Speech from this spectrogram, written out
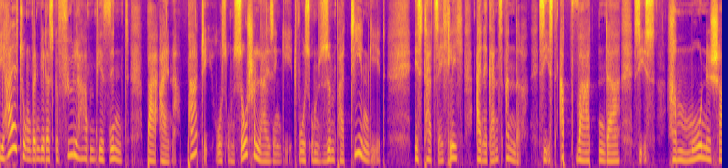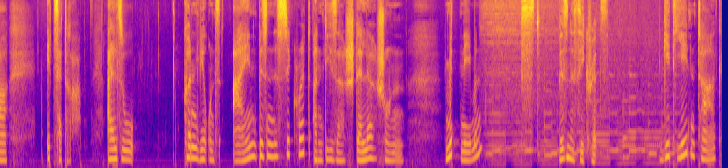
Die Haltung, wenn wir das Gefühl haben, wir sind bei einer Party, wo es um Socializing geht, wo es um Sympathien geht, ist tatsächlich eine ganz andere. Sie ist abwartender, sie ist harmonischer etc. Also können wir uns ein Business Secret an dieser Stelle schon mitnehmen. Psst, Business Secrets geht jeden Tag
